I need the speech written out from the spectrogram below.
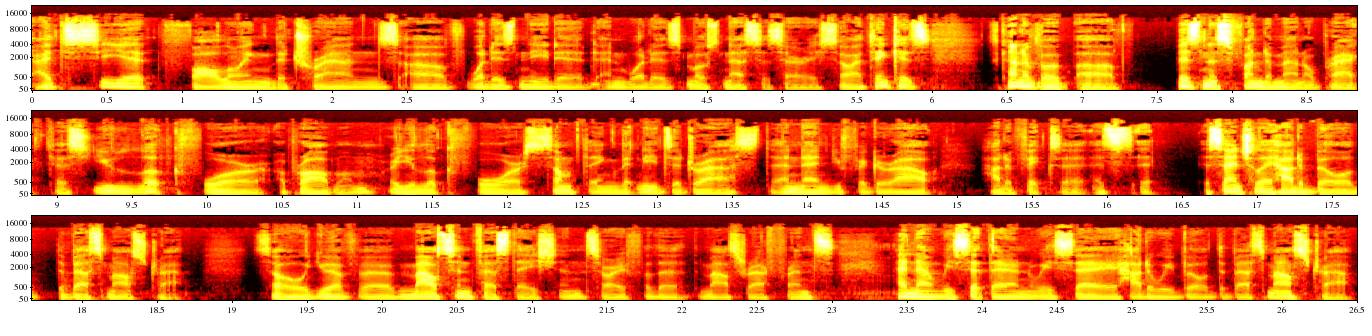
I see it following the trends of what is needed and what is most necessary. So I think it's it's kind of a, a business fundamental practice. You look for a problem or you look for something that needs addressed, and then you figure out how to fix it. It's essentially how to build the best mousetrap. So you have a mouse infestation. Sorry for the, the mouse reference. And then we sit there and we say, how do we build the best mouse trap?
